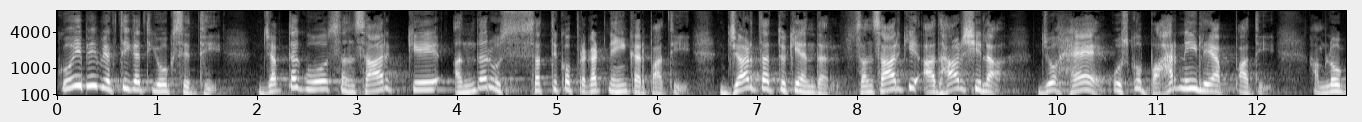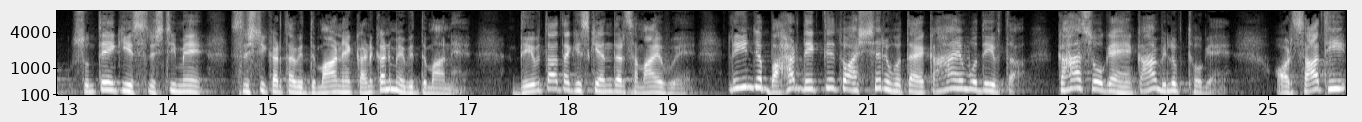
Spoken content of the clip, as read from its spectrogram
कोई भी व्यक्तिगत योग सिद्धि, जब तक वो संसार के अंदर उस सत्य को प्रकट नहीं कर पाती, जड़ तत्व के अंदर, संसार की आधारशिला जो है, उसको बाहर नहीं ले आ पाती। हम लोग सुनते हैं कि इस सृष्टि में सृष्टिकर्ता विद्यमान है कण कण में विद्यमान है। देवता तक इसके अंदर समाये हुए हैं। लेकिन जब बाहर देखते तो आश्चर्य होता है, कहाँ है वो देवता? कहाँ सो गए हैं? कहाँ विलुप्त हो गए हैं? और साथ ही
